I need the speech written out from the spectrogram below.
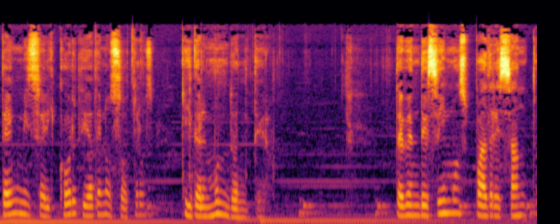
ten misericordia de nosotros y del mundo entero. Te bendecimos, Padre Santo,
